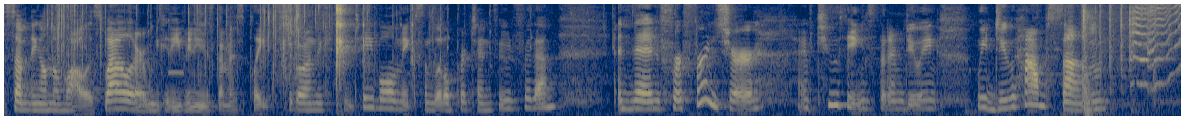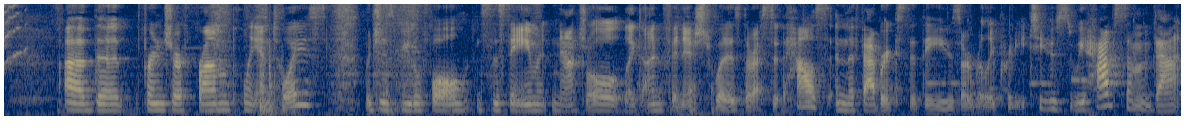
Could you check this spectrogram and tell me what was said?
something on the wall as well, or we could even use them as plates to go on the kitchen table, make some little pretend food for them. And then for furniture, I have two things that I'm doing. We do have some of the furniture from Plan Toys, which is beautiful. It's the same natural, like unfinished what is the rest of the house, and the fabrics that they use are really pretty too. So we have some of that,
